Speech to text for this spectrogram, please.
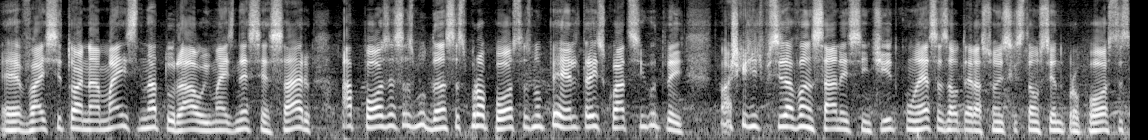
é, vai se tornar mais natural e mais necessário após essas mudanças propostas no PL 3453. Então acho que a gente precisa avançar nesse sentido com essas alterações que estão sendo propostas,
